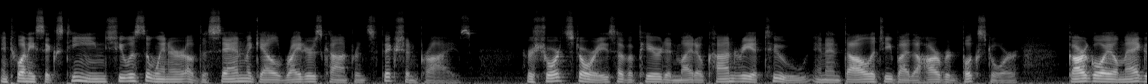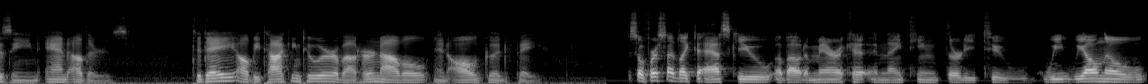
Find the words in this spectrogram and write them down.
In 2016, she was the winner of the San Miguel Writers Conference Fiction Prize. Her short stories have appeared in Microchondria 2, an anthology by the Harvard Bookstore, Gargoyle Magazine, and others. Today, I'll be talking to her about her novel, In All Good Faith. So, first, I'd like to ask you about America in 1932. We, we all know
